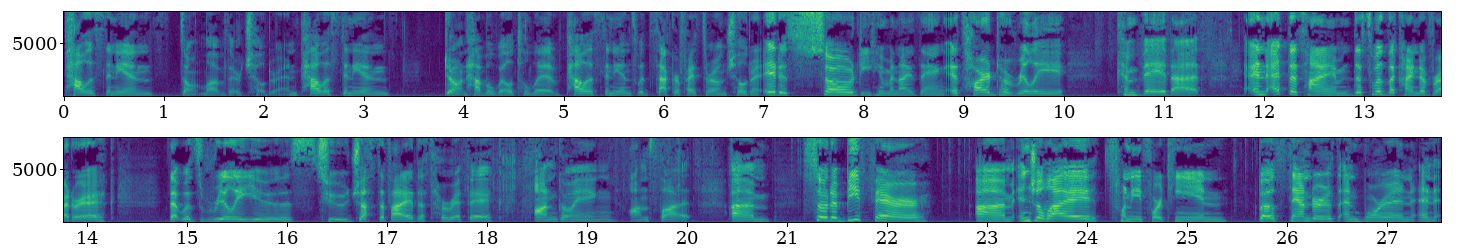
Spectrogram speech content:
Palestinians don't love their children. Palestinians don't have a will to live. Palestinians would sacrifice their own children. It is so dehumanizing. It's hard to really convey that. And at the time, this was the kind of rhetoric that was really used to justify this horrific ongoing onslaught. Um, so to be fair, um, in July 2014, both Sanders and Warren and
